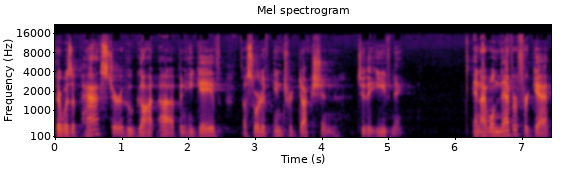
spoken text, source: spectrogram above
there was a pastor who got up and he gave a sort of introduction to the evening. And I will never forget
